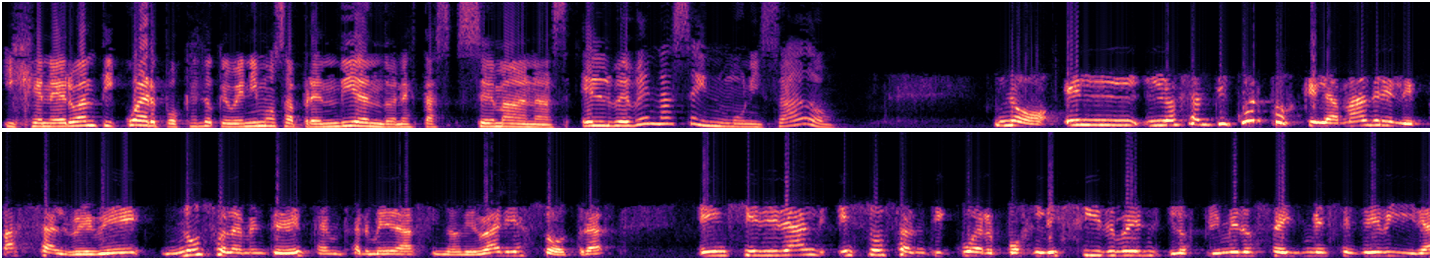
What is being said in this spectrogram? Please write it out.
y generó anticuerpos, que es lo que venimos aprendiendo en estas semanas, ¿el bebé nace inmunizado? No, los anticuerpos que la madre le pasa al bebé, no solamente de esta enfermedad, sino de varias otras, en general esos anticuerpos le sirven los primeros seis meses de vida.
